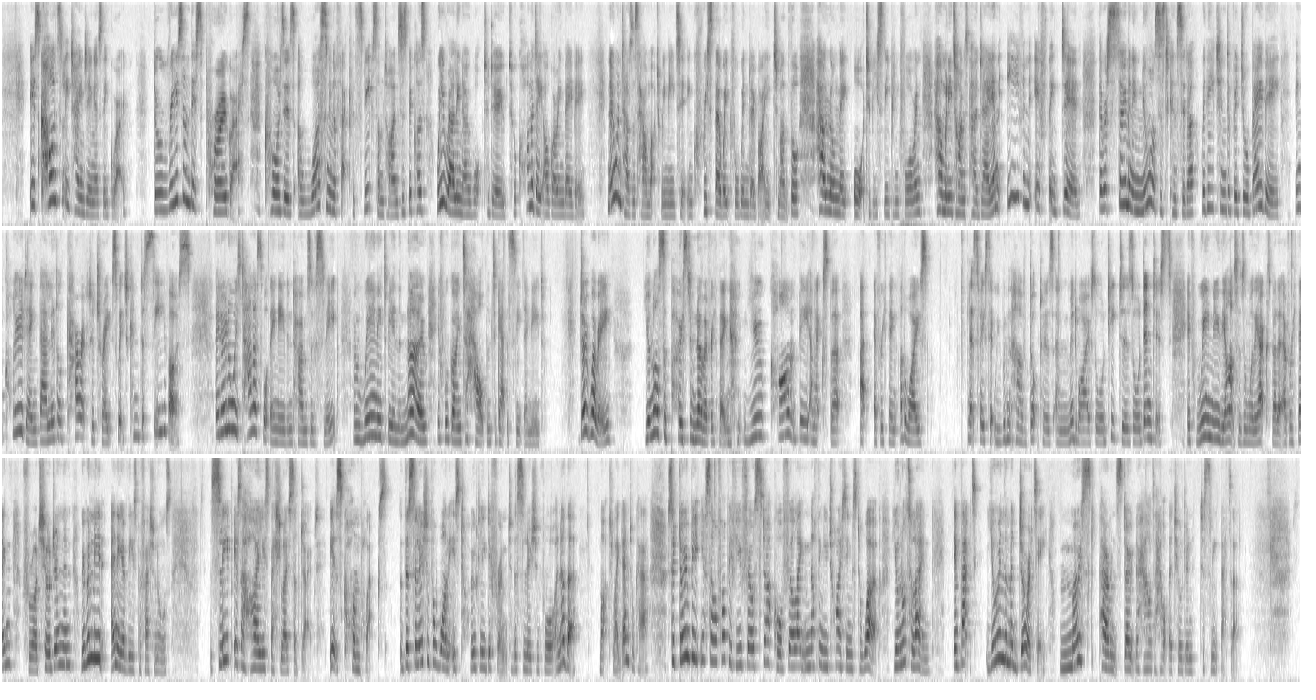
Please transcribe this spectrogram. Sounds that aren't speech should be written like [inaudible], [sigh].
It's constantly changing as they grow. The reason this progress causes a worsening effect with sleep sometimes is because we rarely know what to do to accommodate our growing baby. No one tells us how much we need to increase their wakeful window by each month or how long they ought to be sleeping for and how many times per day. And even if they did, there are so many nuances to consider with each individual baby, including their little character traits which can deceive us. They don't always tell us what they need in terms of sleep, and we need to be in the know if we're going to help them to get the sleep they need. Don't worry, you're not supposed to know everything. [laughs] You can't be an expert at everything, otherwise let's face it, we wouldn't have doctors and midwives or teachers or dentists. If we knew the answers and were the expert at everything for our children, then we wouldn't need any of these professionals. Sleep is a highly specialised subject. It's complex the solution for one is totally different to the solution for another much like dental care. So don't beat yourself up if you feel stuck or feel like nothing you try seems to work. You're not alone. In fact, you're in the majority. Most parents don't know how to help their children to sleep better.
